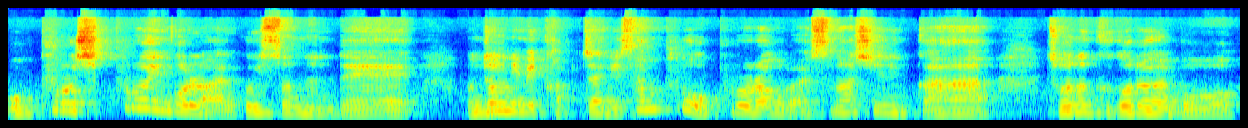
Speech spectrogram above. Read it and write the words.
5% 10%인 걸로 알고 있었는데 원장님이 갑자기 3% 5%라고 말씀하시니까 저는 그거를 뭐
